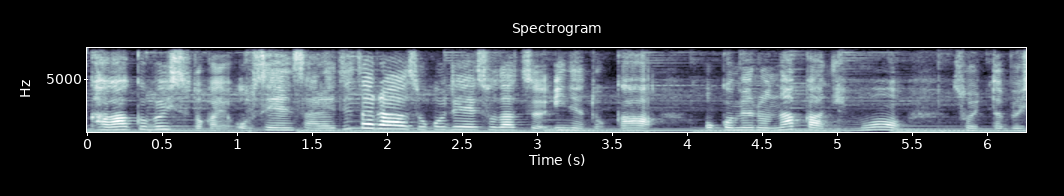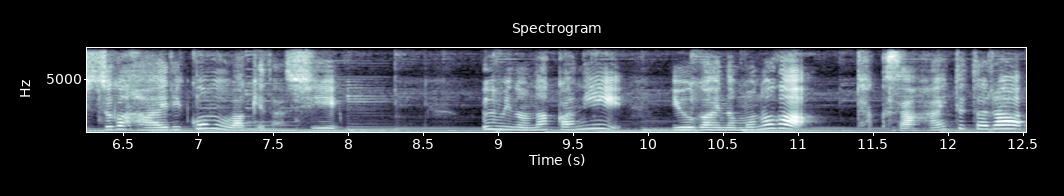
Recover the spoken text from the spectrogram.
化学物質とかで汚染されてたらそこで育つ稲とかお米の中にもそういった物質が入り込むわけだし海の中に有害なものがたくさん入ってたら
